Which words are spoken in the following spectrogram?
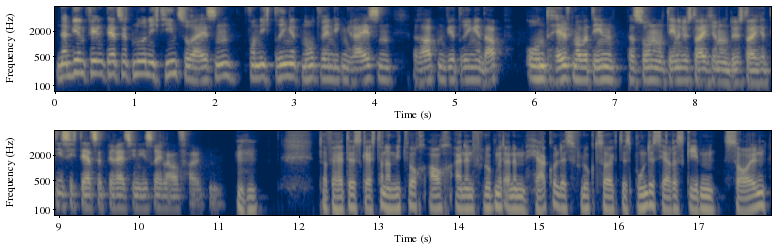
Nein, wir empfehlen derzeit nur nicht hinzureisen. Von nicht dringend notwendigen Reisen raten wir dringend ab und helfen aber den Personen und den Österreicherinnen und Österreichern, die sich derzeit bereits in Israel aufhalten. Mhm. Dafür hätte es gestern am Mittwoch auch einen Flug mit einem Herkules-Flugzeug des Bundesheeres geben sollen.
